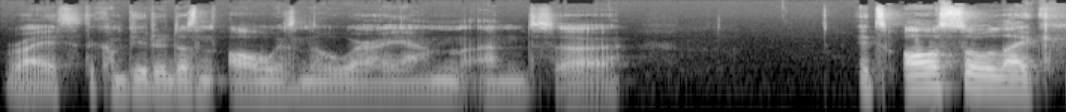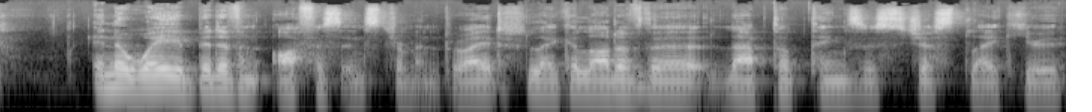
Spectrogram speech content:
right? The computer doesn't always know where I am, and uh, it's also like, in a way, a bit of an office instrument, right? Like a lot of the laptop things is just like your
